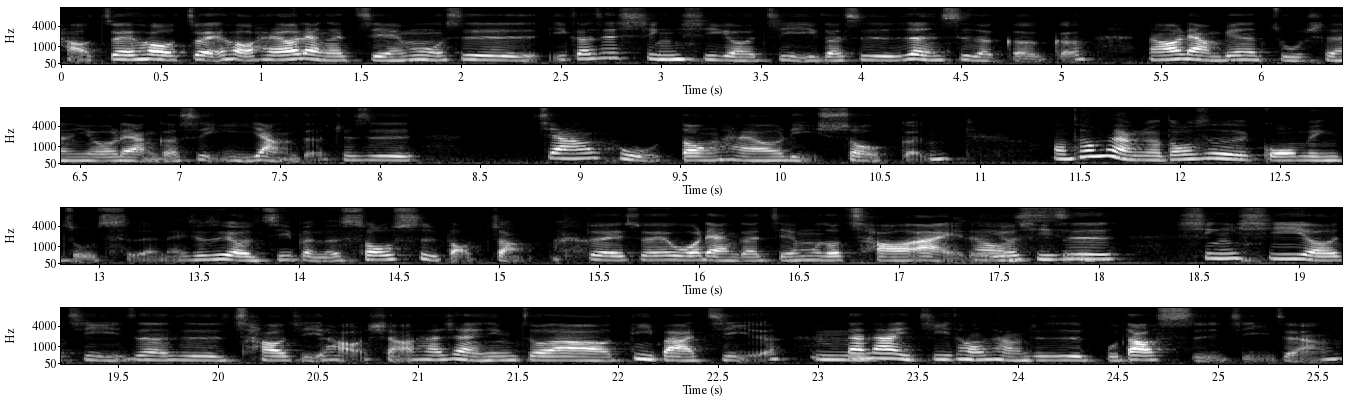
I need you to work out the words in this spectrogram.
好，最后最后还有两个节目是，一个是《新西游记》，一个是《认识的哥哥》，然后两边的主持人有两个是一样的，就是江虎东还有李寿根。哦，他们两个都是国民主持人呢，就是有基本的收视保障。对，所以我两个节目都超爱的，尤其是《新西游记》真的是超级好笑。它现在已经做到第八季了，嗯但它一季通常就是不到十集这样。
